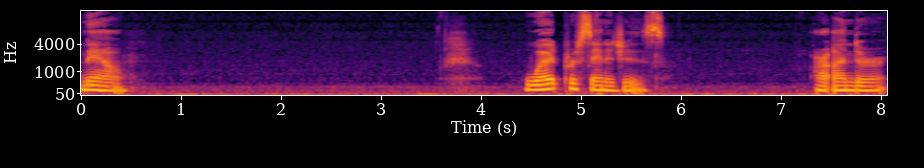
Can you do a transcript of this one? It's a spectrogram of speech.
Now, what percentages are under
